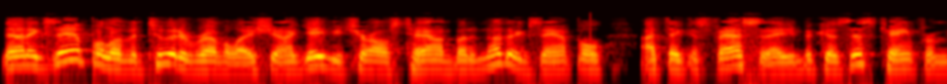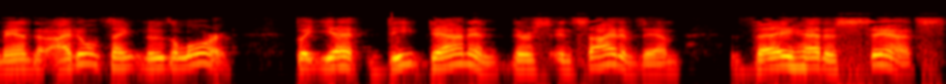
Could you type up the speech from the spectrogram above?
Now, an example of intuitive revelation, I gave you Charles Town, but another example I think is fascinating because this came from men that I don't think knew the Lord. But yet, deep down in there's inside of them, they had a sense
